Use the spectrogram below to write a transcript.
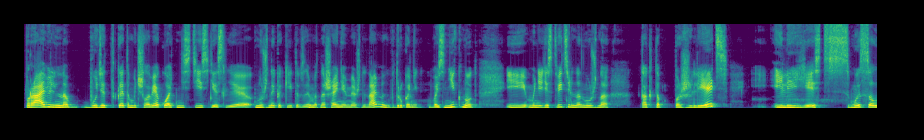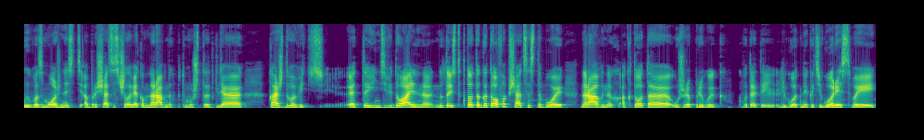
правильно будет к этому человеку отнестись, если нужны какие-то взаимоотношения между нами, вдруг они возникнут, и мне действительно нужно как-то пожалеть или есть смысл и возможность обращаться с человеком на равных, потому что для каждого ведь это индивидуально. Ну, то есть кто-то готов общаться с тобой на равных, а кто-то уже привык к вот этой льготной категории своей,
